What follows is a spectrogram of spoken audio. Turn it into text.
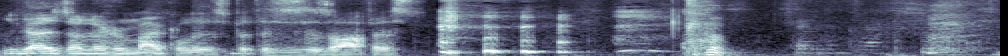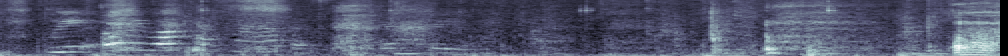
You guys don't know who Michael is, but this is his office. We oh we walked past my office. That's Oh,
